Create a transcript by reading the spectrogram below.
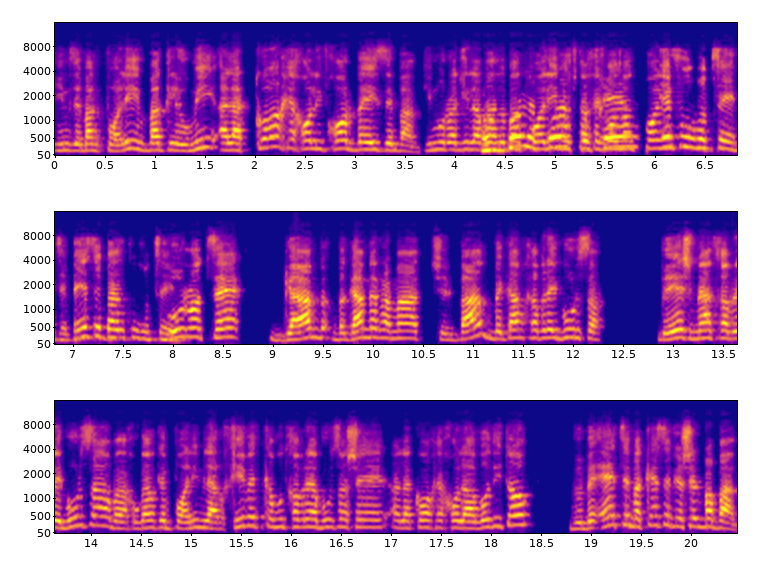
אם זה בנק פועלים, בנק לאומי, הלקוח יכול לבחור באיזה בנק. אם הוא רגיל לעבוד בבנק פועלים, את החשבון בוחר בנק פועלים. איפה הוא רוצה את זה, באיזה בנק הוא רוצה. הוא רוצה גם, גם ברמה של בנק וגם חברי בורסה. ויש מעט חברי בורסה, ואנחנו גם כן פועלים להרחיב את כמות חברי הבורסה שהלקוח יכול לעבוד איתו, ובעצם הכסף יושב בבנק.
